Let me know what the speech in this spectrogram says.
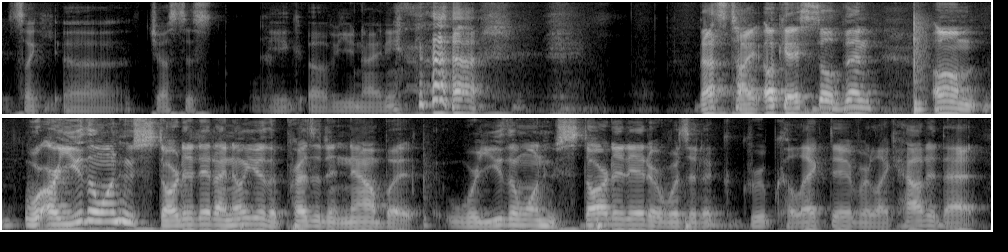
it's like uh, Justice League of Uniting. That's tight. Okay, so then, um, were, are you the one who started it? I know you're the president now, but were you the one who started it, or was it a group collective, or like how did that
